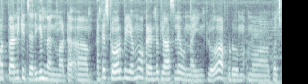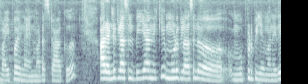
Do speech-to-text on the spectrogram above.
మొత్తానికి జరిగిందనమాట అంటే స్టోర్ బియ్యము ఒక రెండు గ్లాసులే ఉన్నాయి ఇంట్లో. అప్పుడు కొంచెం అయిపోయినాయి అనమాట స్టాక్. ఆ రెండు గ్లాసుల బియ్యానికి మూడు గ్లాసులు ఉప్పుడు బియ్యం అనేది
